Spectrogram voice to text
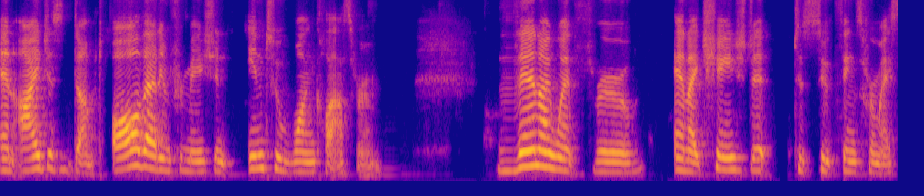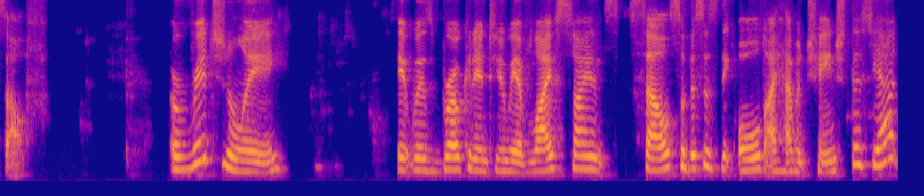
and I just dumped all that information into one classroom. Then I went through and I changed it to suit things for myself. Originally, it was broken into, we have life science cells. So this is the old, I haven't changed this yet.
